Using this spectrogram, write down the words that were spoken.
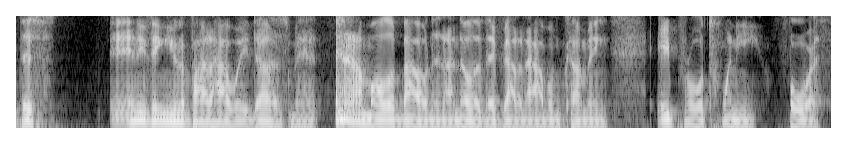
This anything Unified Highway does, man, I'm all about. And I know that they've got an album coming April 24th.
